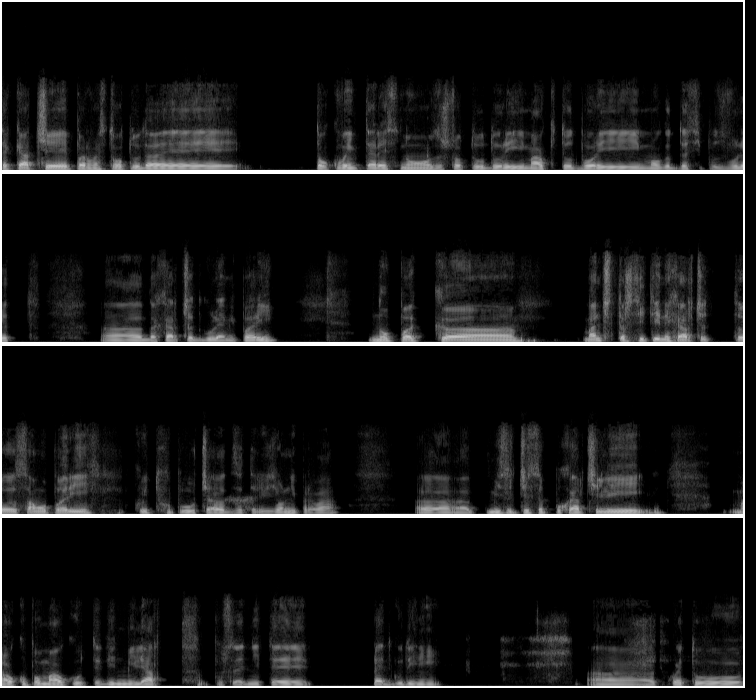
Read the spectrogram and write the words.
така, че първенството да е толкова интересно, защото дори и малките отбори могат да си позволят а, да харчат големи пари. Но пък Манчестър Сити не харчат а, само пари, които получават за телевизионни права. А, мисля, че са похарчили малко по-малко от 1 милиард последните 5 години, а, което,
